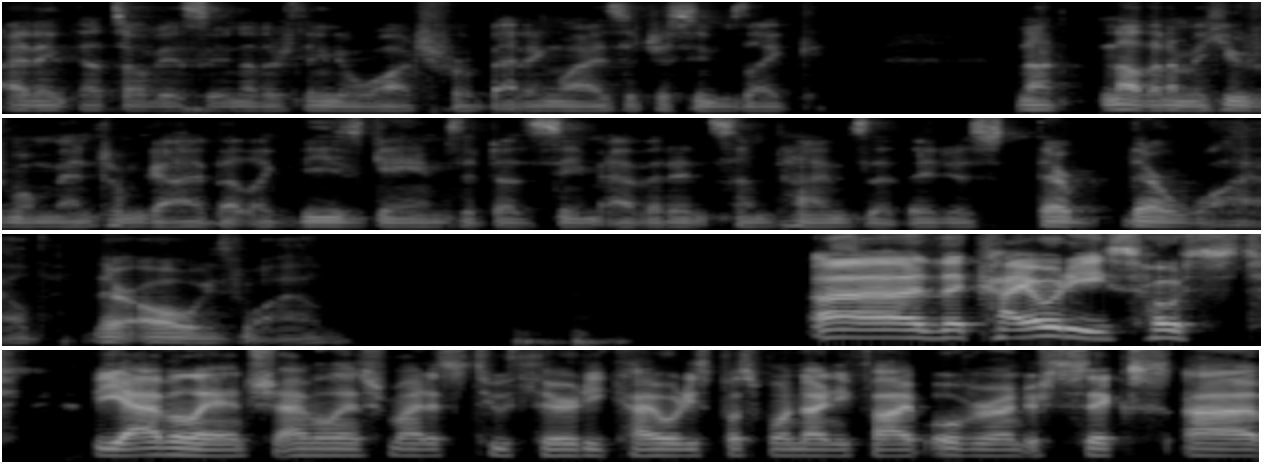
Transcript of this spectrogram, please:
I think that's obviously another thing to watch for betting wise. It just seems like not not that I'm a huge momentum guy, but like these games, it does seem evident sometimes that they just they're they're wild. They're always wild. Uh, the Coyotes host the Avalanche. Avalanche minus two thirty. Coyotes plus one ninety five. Over under six. Uh,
